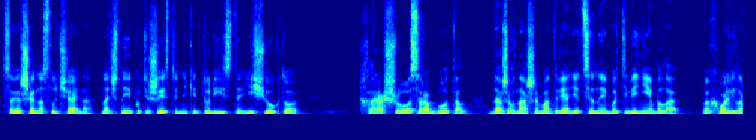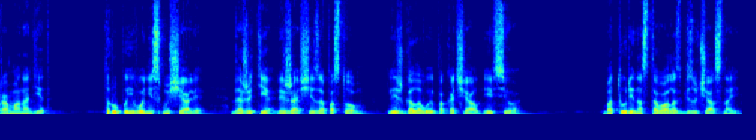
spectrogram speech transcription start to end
Совершенно случайно. Ночные путешественники, туристы, еще кто. Хорошо сработал. Даже в нашем отряде цены бы тебе не было, похвалил Роман дед. Трупы его не смущали, даже те, лежащие за постом, лишь головой покачал и все. Батурин оставалась безучастной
